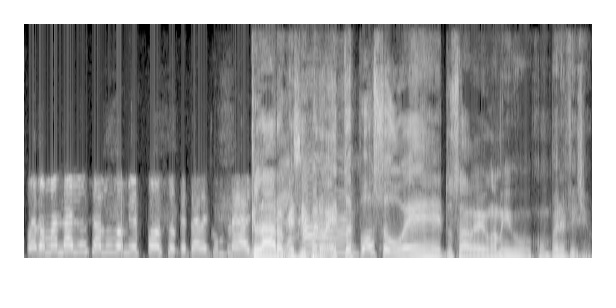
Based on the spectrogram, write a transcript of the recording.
¿Puedo mandarle un saludo a mi esposo que está de cumpleaños? claro que sí, pero ¿es tu esposo o es, tú sabes, un amigo con beneficio?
